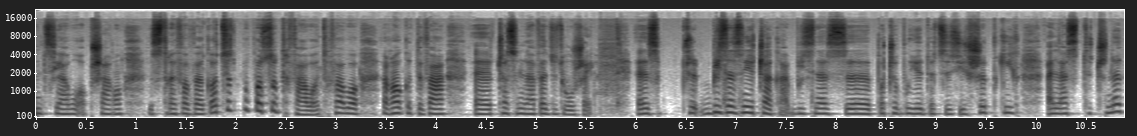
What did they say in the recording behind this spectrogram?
potencjału obszaru strefowego, co po prostu trwało. Trwało rok, dwa, e, czasem nawet dłużej. E, Biznes nie czeka. Biznes e, potrzebuje decyzji szybkich, elastycznych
